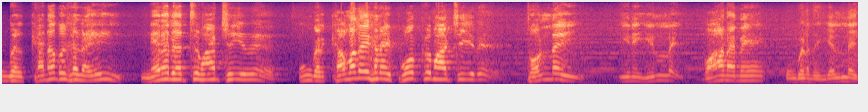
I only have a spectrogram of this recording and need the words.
உங்கள் கனவுகளை நிறைவேற்றும் ஆட்சி உங்கள் கவலைகளை போக்கும் ஆட்சி தொல்லை இனி இல்லை. வானமே உங்களது எல்லை.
